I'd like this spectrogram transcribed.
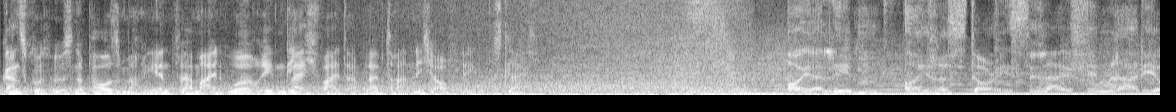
ganz kurz, wir müssen eine Pause machen, Jens. Wir haben 1 Uhr, reden gleich weiter. Bleibt dran, nicht auflegen. Bis gleich. Euer Leben, eure Stories. Live im Radio.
